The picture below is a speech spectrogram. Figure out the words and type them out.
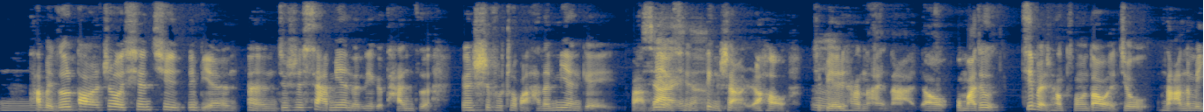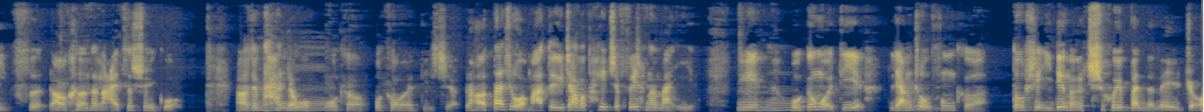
嗯，她每次都到了之后，先去那边，嗯，就是下面的那个摊子，跟师傅说把他的面给把面先订上，然后去别的地方拿一拿。然后我妈就。基本上从头到尾就拿那么一次，然后可能再拿一次水果，然后就看着我，我跟我跟我弟吃，然后但是我妈对于这样的配置非常的满意，因为我跟我弟两种风格都是一定能吃回本的那一种，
